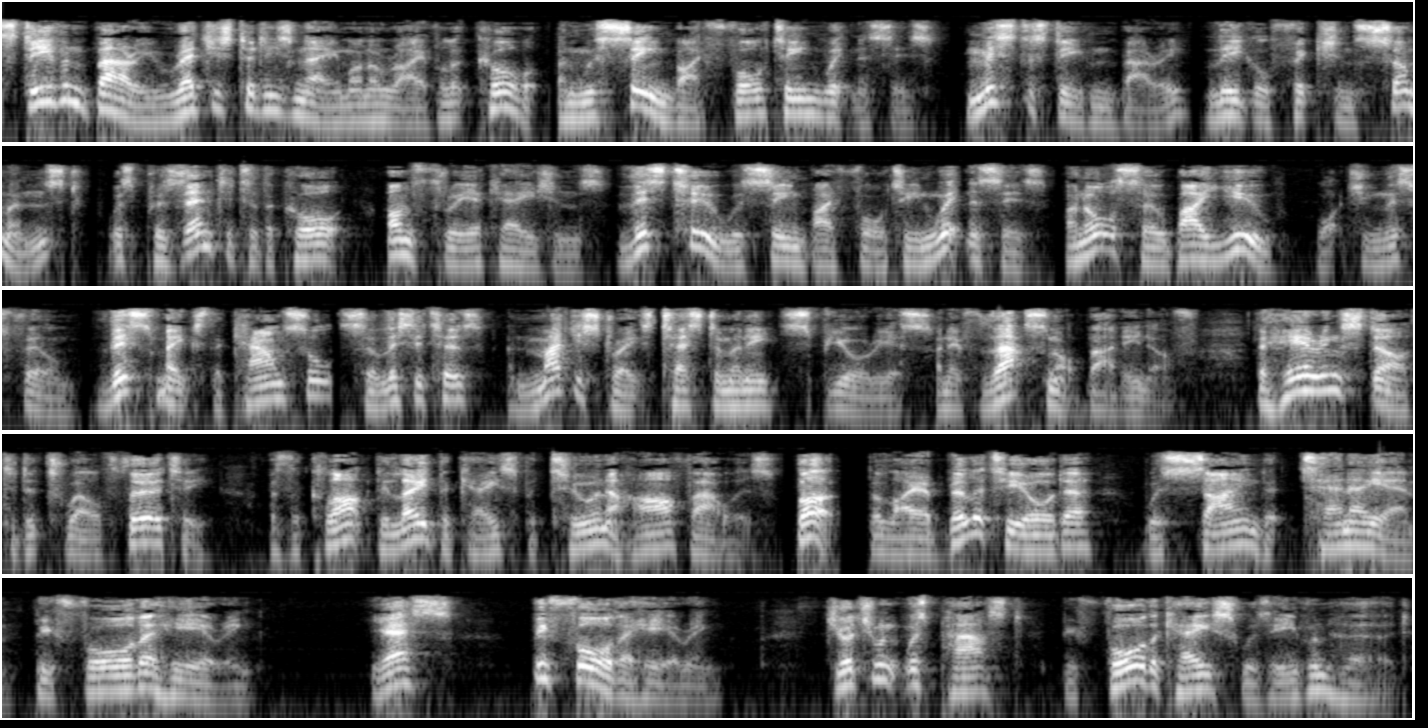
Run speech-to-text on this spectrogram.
Stephen Barry registered his name on arrival at court and was seen by 14 witnesses. Mr Stephen Barry, legal fiction summonsed, was presented to the court on three occasions. This too was seen by 14 witnesses and also by you watching this film. This makes the council, solicitors and magistrates' testimony spurious. And if that's not bad enough, the hearing started at 12.30 as the clerk delayed the case for two and a half hours. But the liability order was signed at 10am before the hearing. Yes, before the hearing. Judgment was passed before the case was even heard.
